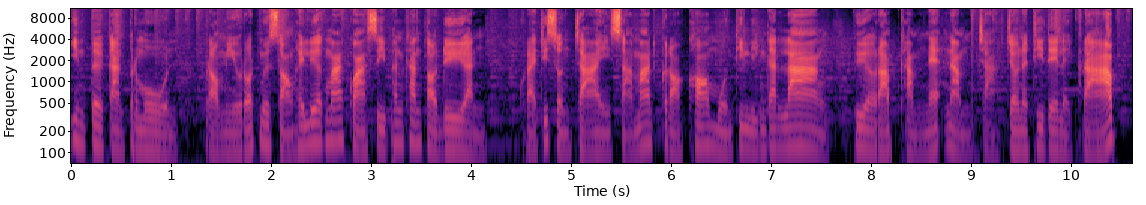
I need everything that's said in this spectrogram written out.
อินเตอร์การประมูล เรามีรถมือ2ให้เลือกมากกว่า 4,000 คันต่อเดือน ใครที่สนใจสามารถกรอกข้อมูลที่ลิงก์ด้านล่าง เพื่อรับคำแนะนำจากเจ้าหน้าที่ได้เลยครับ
